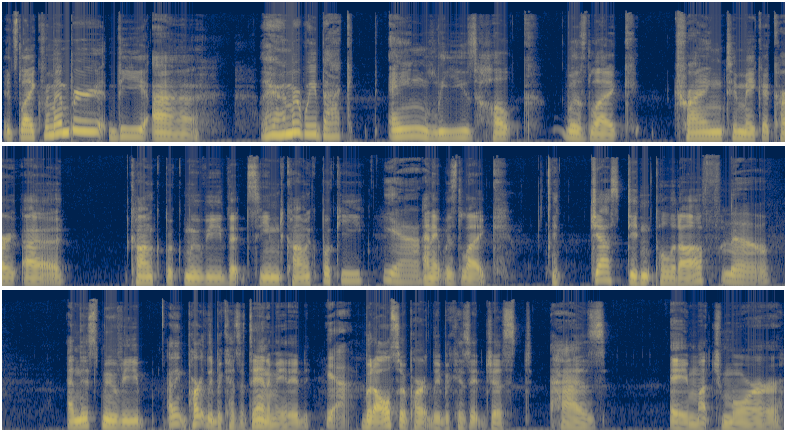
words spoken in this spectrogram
It's like remember the uh I remember way back Ang Lee's Hulk was like trying to make a car uh comic book movie that seemed comic booky Yeah. and it was like just didn't pull it off. no. And this movie, I think partly because it's animated, Yeah. but also partly because it just has a much more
